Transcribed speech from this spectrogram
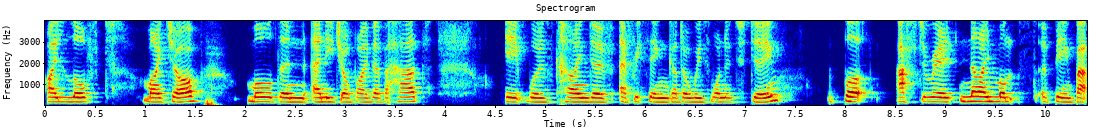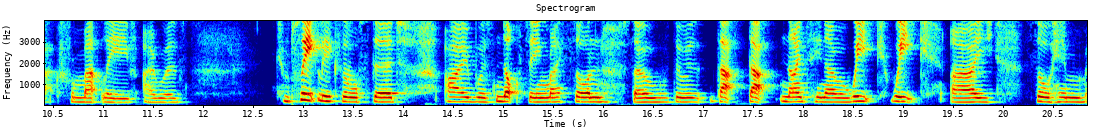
I loved my job more than any job I've ever had. It was kind of everything I'd always wanted to do. But after nine months of being back from mat leave, I was completely exhausted. I was not seeing my son, so there was that that 19 hour week week. I saw him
